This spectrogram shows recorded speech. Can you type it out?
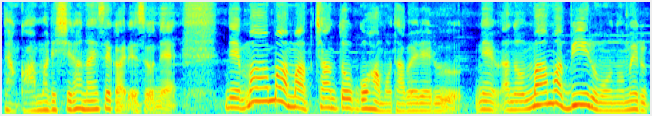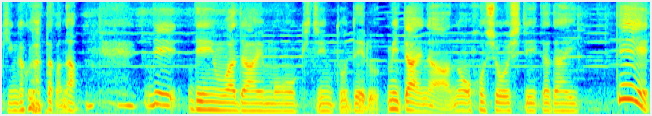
なんかあんまり知らない世界ですよね。で、まあまあまあ、ちゃんとご飯も食べれる。ね、あの、まあまあビールも飲める金額だったかな。で、電話代もきちんと出るみたいなのを保証していただいて、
